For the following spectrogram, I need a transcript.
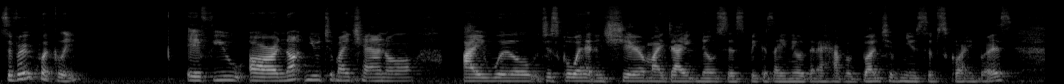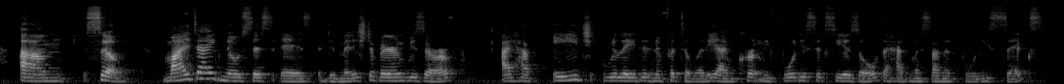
So very quickly, if you are not new to my channel, I will just go ahead and share my diagnosis because I know that I have a bunch of new subscribers. Um, so my diagnosis is diminished ovarian reserve. I have age-related infertility. I'm currently 46 years old. I had my son at 46.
